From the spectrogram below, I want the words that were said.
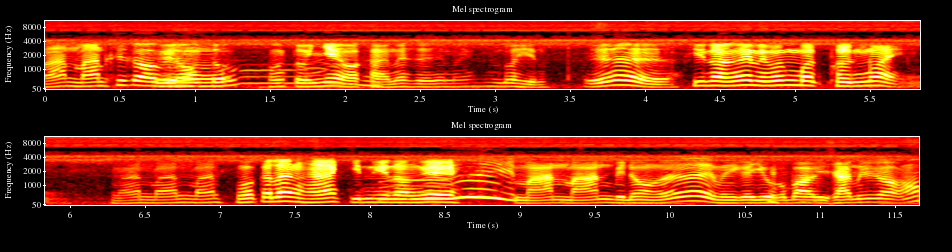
มานมานคือเก่าเอพี่อน้ขอองงตัวของตัวเงี้ยว่าขางนั่นเสือจังไงบ่เห็น เออพี่น้องเอ้ยเนี่ยมันบักเพิงน้อยมานมานมานหัวกำลังหากินพี่น้องเอ้ยมานมานพี่น้องเอ้ยมันนี่ก็อยู่กับเบาอีสานคือเก่าเอ้า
